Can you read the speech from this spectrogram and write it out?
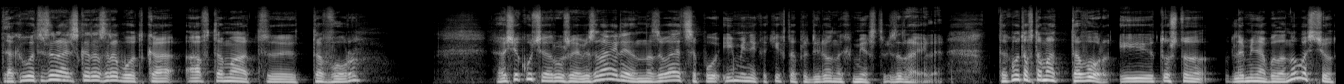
Так вот, израильская разработка автомат э, Тавор. Вообще куча оружия в Израиле называется по имени каких-то определенных мест в Израиле. Так вот, автомат Тавор. И то, что для меня было новостью,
